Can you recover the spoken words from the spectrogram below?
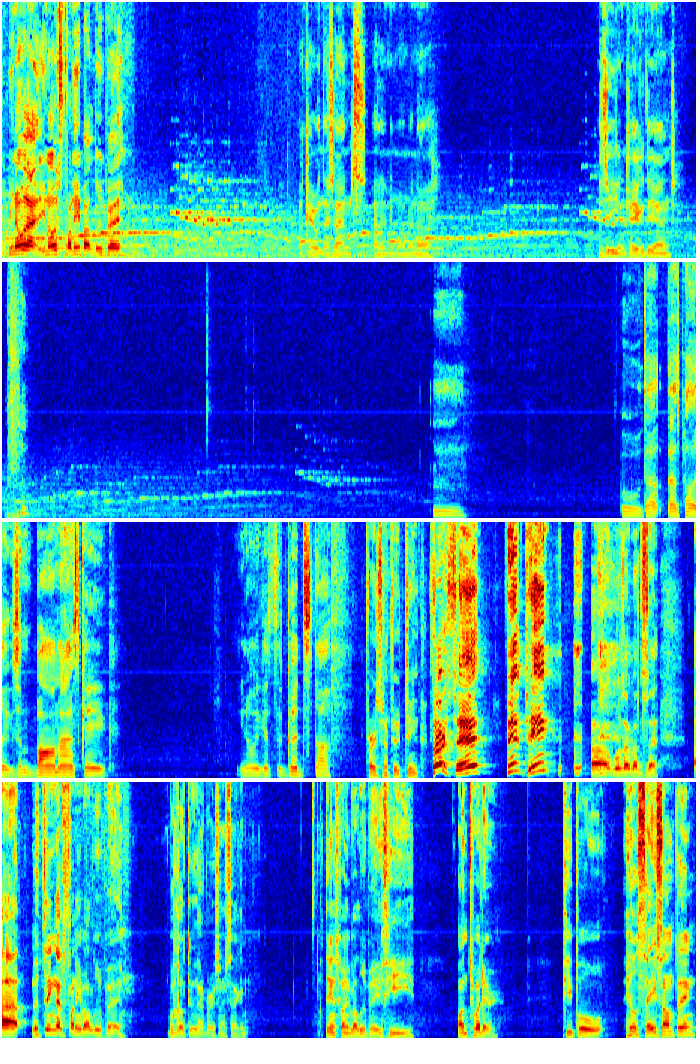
You know what? You know what's funny about Lupe? Okay, when this ends at any moment now, is he eating cake at the end? Ooh, that that's probably some bomb ass cake. You know, he gets the good stuff. First and fifteen. First and fifteen. Uh, what was I about to say? Uh, the thing that's funny about Lupe, we'll go through that verse in a second. The thing that's funny about Lupe is he, on Twitter, people he'll say something,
